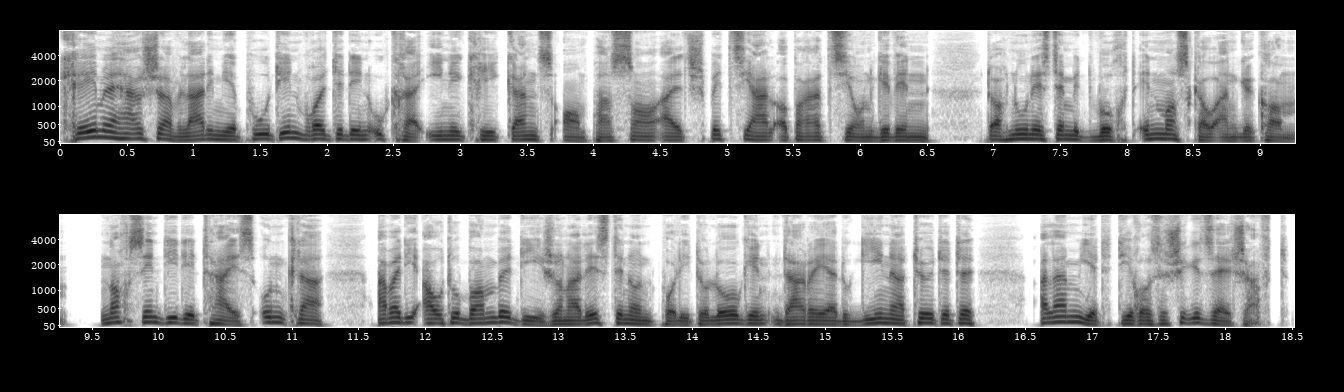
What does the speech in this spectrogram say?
Kreml-Herrscher Wladimir Putin wollte den Ukraine-Krieg ganz en passant als Spezialoperation gewinnen, doch nun ist er mit Wucht in Moskau angekommen. Noch sind die Details unklar, aber die Autobombe, die Journalistin und Politologin Daria Dugina tötete, alarmiert die russische Gesellschaft.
